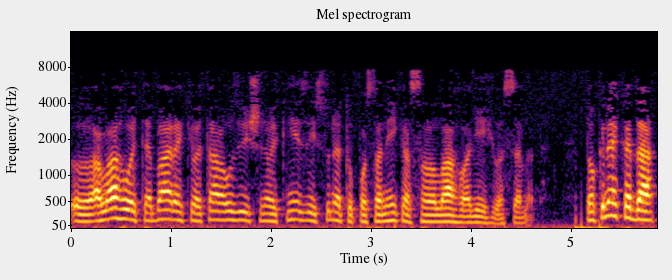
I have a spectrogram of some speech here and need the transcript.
u Allahovoj tebare je uzvišenoj knjizi i sunetu poslanika sallallahu alihi wasallam. Dok nekada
